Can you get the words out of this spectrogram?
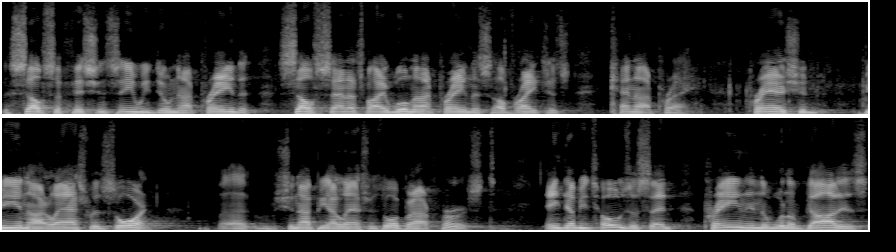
The self sufficiency, we do not pray. The self satisfied will not pray. The self righteous cannot pray. Prayer should be in our last resort, uh, should not be our last resort, but our first. A.W. Tozer said, praying in the will of God is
